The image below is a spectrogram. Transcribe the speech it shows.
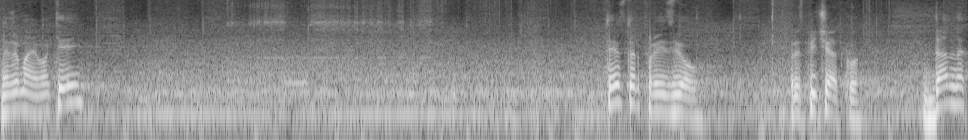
Нажимаем ОК. Тестер произвел распечатку данных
